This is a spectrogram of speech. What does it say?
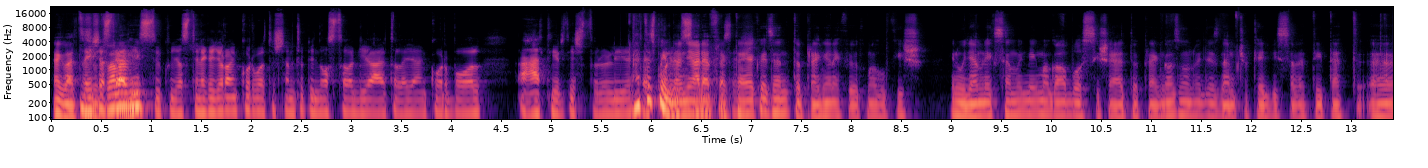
Megváltozott De és ezt valami. elhisszük, hogy az tényleg egy aranykor volt, és nem csak egy nosztalgia által ilyenkorból átírt és fölülírt. Hát ezt mindannyian reflektálják, ezen töprengenek ők maguk is. Én úgy emlékszem, hogy még maga a boss is eltöpreng azon, hogy ez nem csak egy visszavetített ö,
